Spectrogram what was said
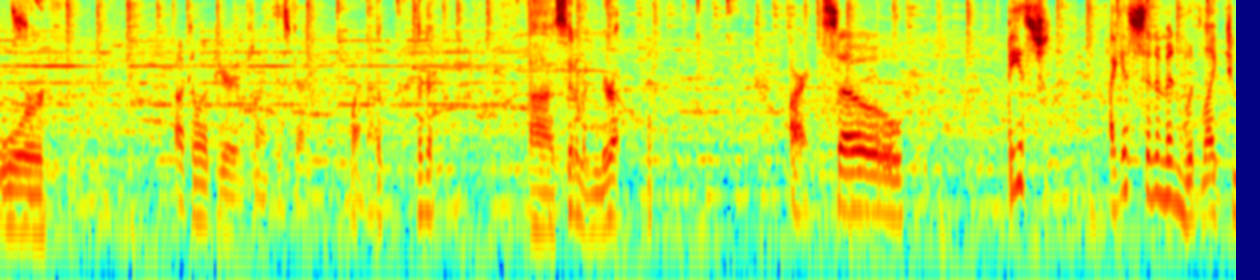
or. I'll come up here and flank this guy. Why not? Okay. Uh, Cinnamon, you're up. All right, so I guess I guess Cinnamon would like to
